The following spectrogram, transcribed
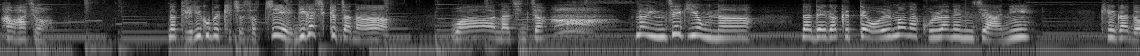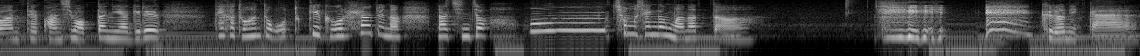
아, 맞아. 나 대리 고백해줬었지? 네가 시켰잖아. 와, 나 진짜, 나 이제 기억나. 나 내가 그때 얼마나 곤란했는지 아니? 걔가 너한테 관심 없다는 이야기를 내가 너한테 어떻게 그걸 해야 되나? 나 진짜 엄청 생각 많았다. 그러니까.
